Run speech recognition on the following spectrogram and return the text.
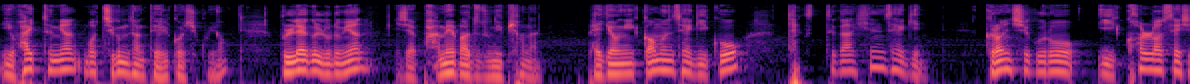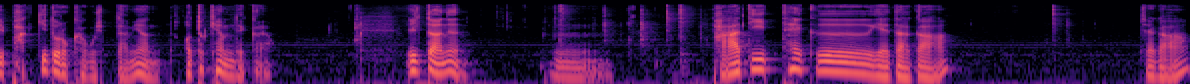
이 화이트면 뭐 지금 상태일 것이고요. 블랙을 누르면 이제 밤에 봐도 눈이 편한 배경이 검은색이고 텍스트가 흰색인 그런 식으로 이 컬러 set이 바뀌도록 하고 싶다면 어떻게 하면 될까요? 일단은 음, body 태그에다가 제가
